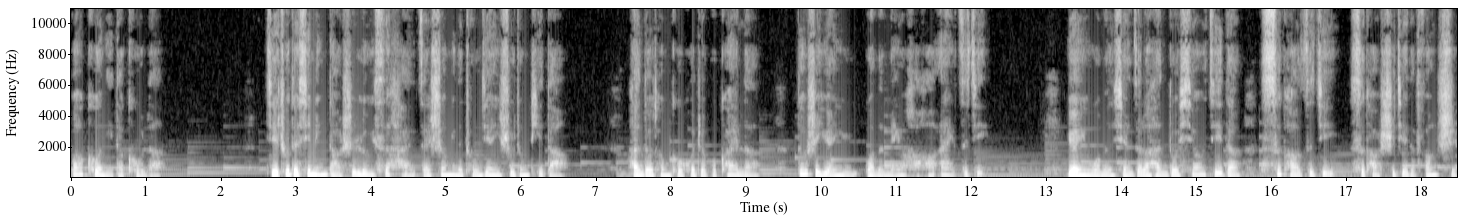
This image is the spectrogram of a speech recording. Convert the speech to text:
包括你的苦乐。”杰出的心灵导师路易斯·海在《生命的重建》一书中提到。很多痛苦或者不快乐，都是源于我们没有好好爱自己，源于我们选择了很多消极的思考自己、思考世界的方式。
